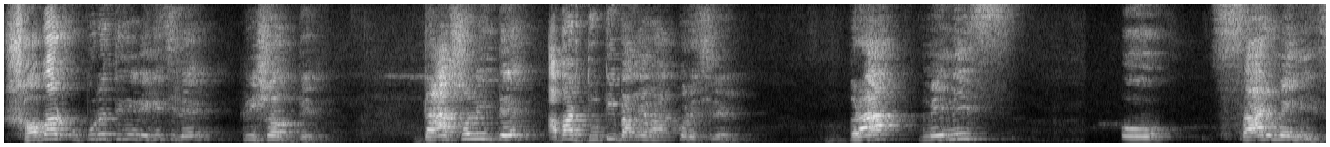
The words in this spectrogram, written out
সবার উপরে তিনি রেখেছিলেন কৃষকদের। দার্শনিকদের আবার দুটি ভাগে ভাগ করেছিলেন। ব্রাকমেনিস ও সারমেনিস।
